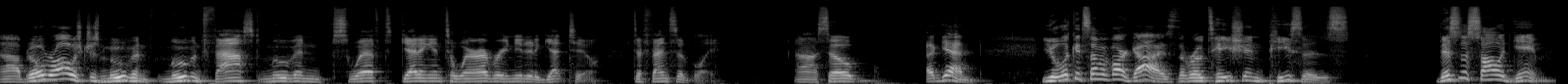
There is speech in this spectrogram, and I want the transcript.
Uh, but overall, it was just moving, moving fast, moving swift, getting into wherever he needed to get to defensively. Uh, so, again, you look at some of our guys, the rotation pieces. This is a solid game.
